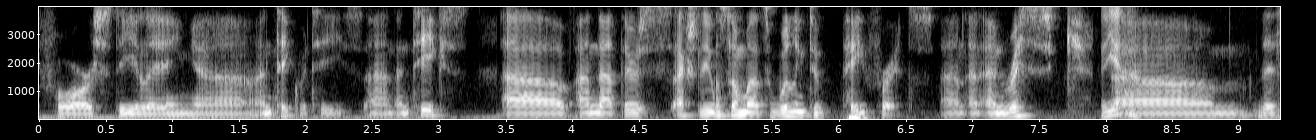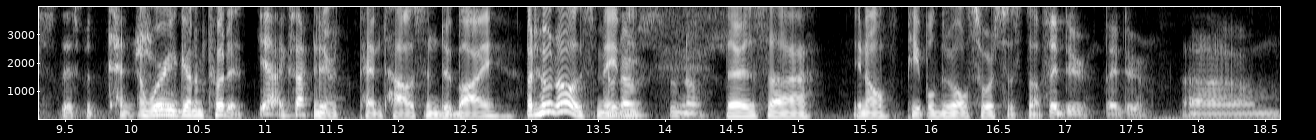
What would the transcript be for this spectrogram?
for stealing uh, antiquities and antiques. Uh, and that there's actually someone that's willing to pay for it and, and, and risk Yeah. um, this this potential. And where are you gonna put it? Yeah, In exactly. your penthouse in Dubai? But who knows? Who Maybe knows? Who knows? there's uh you know people do all sorts of stuff. They do. They do. Um,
